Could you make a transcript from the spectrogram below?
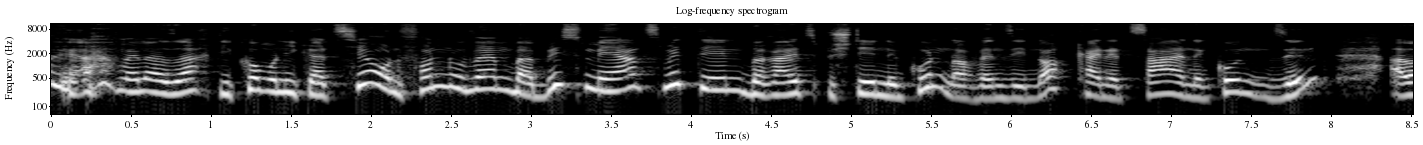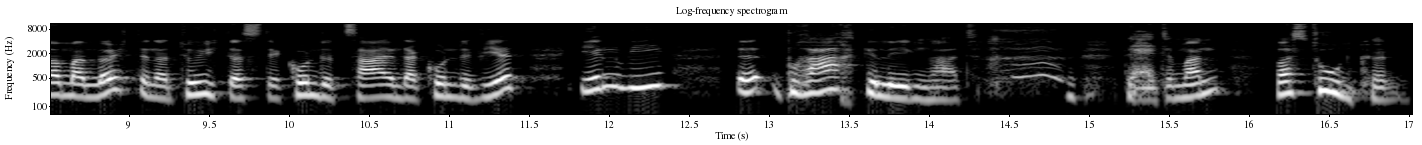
ja, wenn er sagt, die Kommunikation von November bis März mit den bereits bestehenden Kunden, auch wenn sie noch keine zahlenden Kunden sind, aber man möchte natürlich, dass der Kunde zahlender Kunde wird, irgendwie äh, brach gelegen hat. da hätte man was tun können.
